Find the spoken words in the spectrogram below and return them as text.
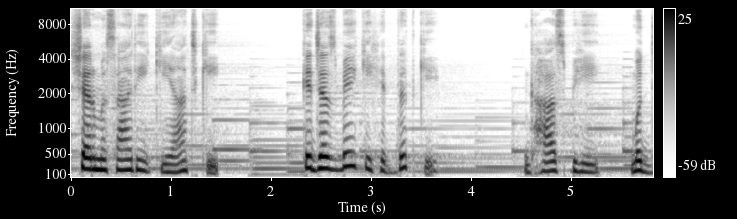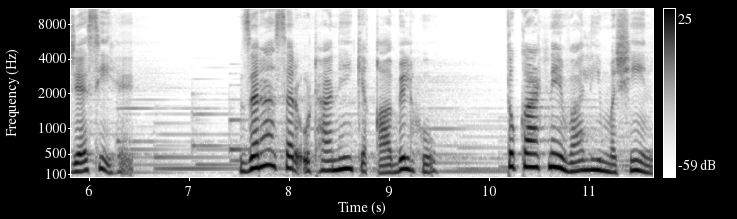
شرمساری کی آنچ کی کہ جذبے کی حدت کی گھاس بھی مجھ جیسی ہے۔ ذرا سر اٹھانے کے قابل ہو تو کاٹنے والی مشین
